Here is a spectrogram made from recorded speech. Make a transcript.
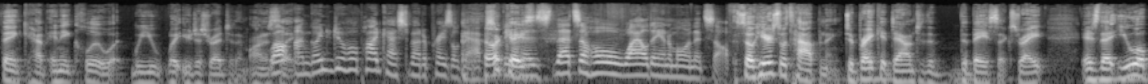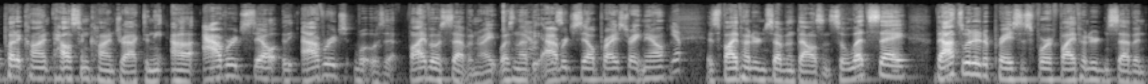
think have any clue what you what you just read to them. Honestly, well, I'm going to do a whole podcast about appraisal gaps okay. because that's a whole wild animal in itself. So here's what's happening to break it down to the the basics. Right, is that you will put a con- house in contract and the uh, average sale, the average what was it, 507, right? Wasn't that yeah, the average sale price right now? Yep, is 507,000. So let's say that's what it appraises for, 507.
